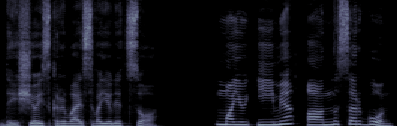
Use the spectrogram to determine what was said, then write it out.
да еще и скрывая свое лицо». Мое имя Анна Саргон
